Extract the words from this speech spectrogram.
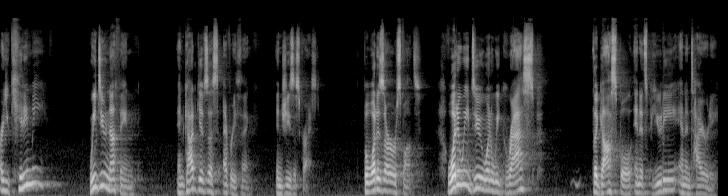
Are you kidding me? We do nothing, and God gives us everything in Jesus Christ. But what is our response? What do we do when we grasp the gospel in its beauty and entirety?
